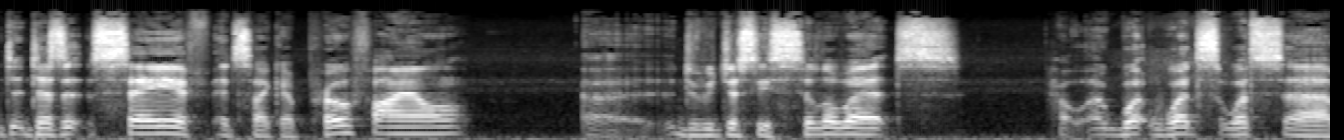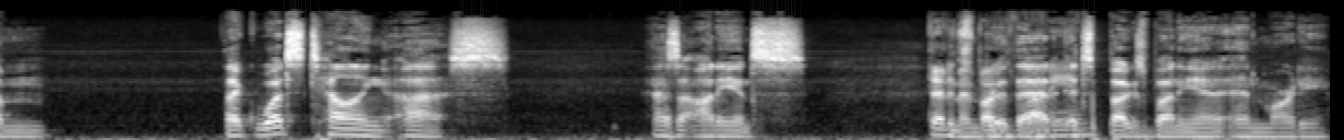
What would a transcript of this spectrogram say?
Does it say if it's like a profile uh, do we just see silhouettes? How, uh, what what's what's um like what's telling us as an audience That it's member Bugs that Bunny. it's Bugs Bunny and, and Marty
